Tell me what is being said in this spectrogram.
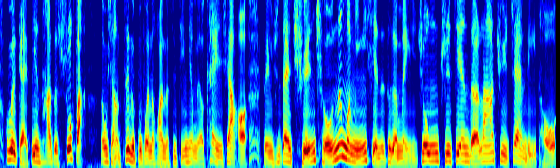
会不会改变他的说法？那我想这个部分的话呢，是今天我们要看一下啊，等于是在全球那么明显的这个美中之间的拉锯战里头，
